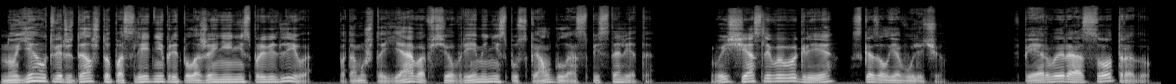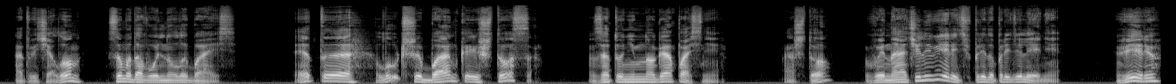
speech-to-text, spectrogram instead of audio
Но я утверждал, что последнее предположение несправедливо, потому что я во все время не спускал глаз с пистолета. «Вы счастливы в игре», — сказал я Вуличу. «В первый раз от роду», — отвечал он, самодовольно улыбаясь. Это лучше банка и штоса, зато немного опаснее. А что? Вы начали верить в предопределение? Верю,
